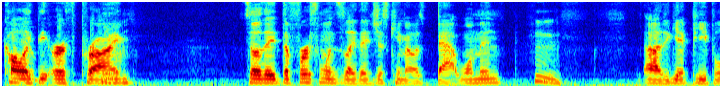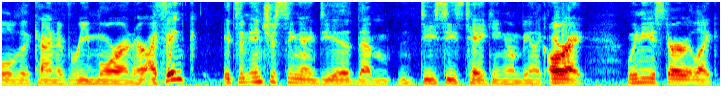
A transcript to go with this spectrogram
called like the Earth Prime. So they the first ones like that just came out as Batwoman. Hmm. Uh, to get people to kind of read more on her. I think it's an interesting idea that DC's taking on being like, all right, we need to start like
